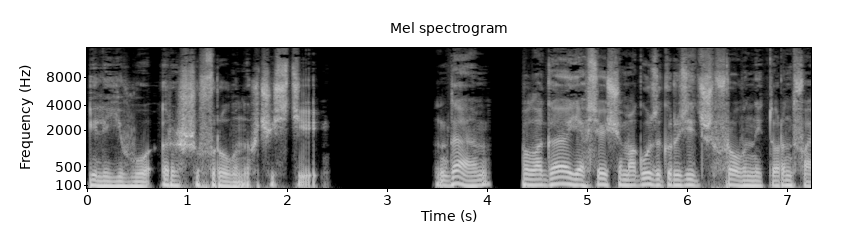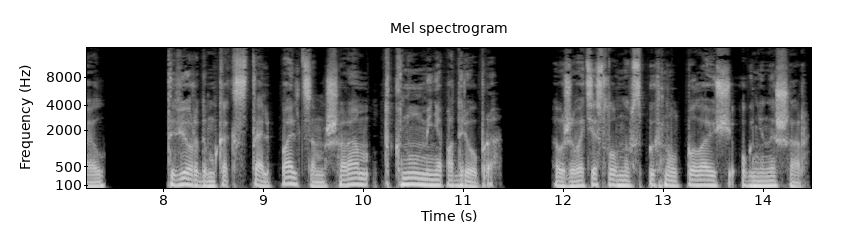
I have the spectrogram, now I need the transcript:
или его расшифрованных частей? Да, полагаю, я все еще могу загрузить шифрованный торрент-файл. Твердым, как сталь, пальцем Шрам ткнул меня под ребра. В животе словно вспыхнул пылающий огненный шар.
